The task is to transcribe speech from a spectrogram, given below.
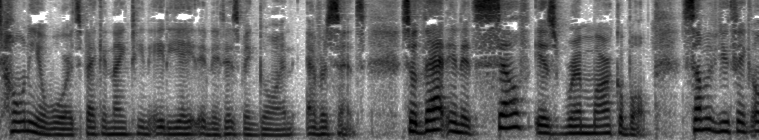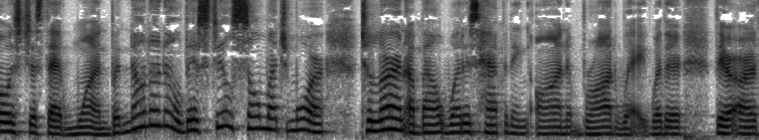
Tony Awards back in 1988 and it has been going ever since. So that in itself is remarkable. Some of you think, oh, it's just that one, but no, no, no. There's still so much more to learn learn about what is happening on Broadway, whether there are,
